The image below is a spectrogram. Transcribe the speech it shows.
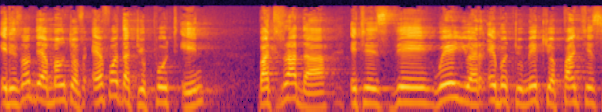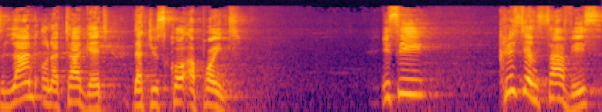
It is not the amount of effort that you put in, but rather it is the way you are able to make your punches land on a target that you score a point. You see, Christian service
